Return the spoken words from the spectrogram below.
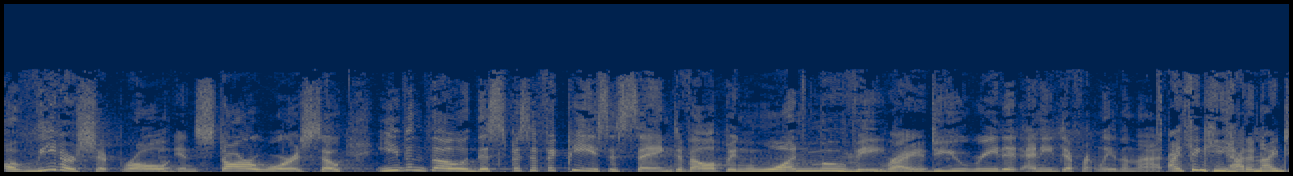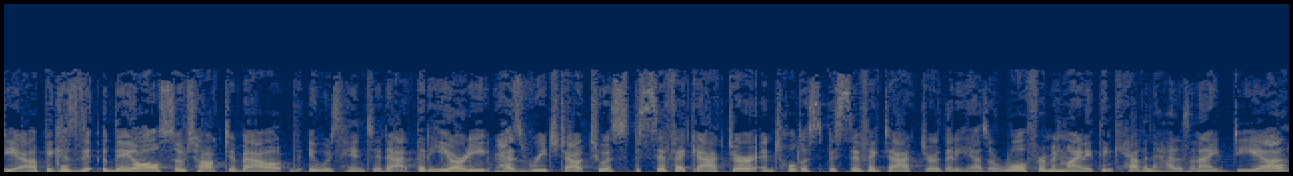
a leadership role hmm. in Star Wars. So even though this specific piece is saying developing one hmm. movie, Right. do you read it any differently than that? I think he had an idea because they also talked about it was hinted at that he already has reached out to a specific actor and told a specific actor that he has a role for him in mind. I think Kevin had as an idea,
